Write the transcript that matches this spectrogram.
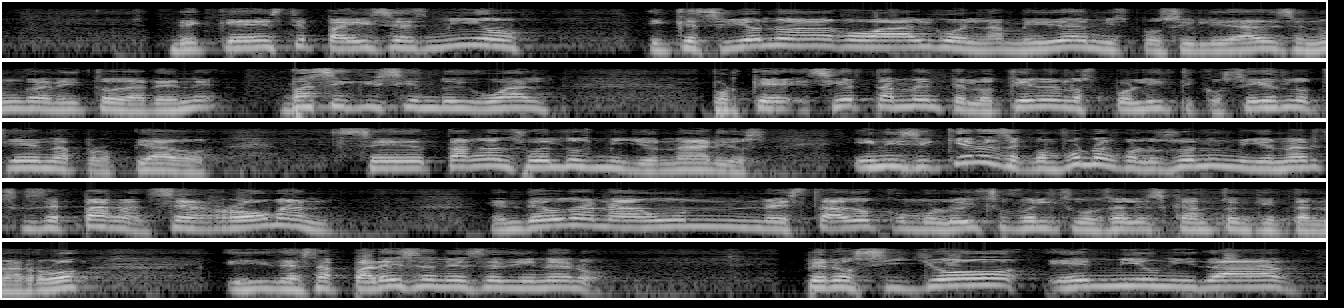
de que este país es mío y que si yo no hago algo en la medida de mis posibilidades en un granito de arena, va a seguir siendo igual Porque ciertamente lo tienen los políticos, ellos lo tienen apropiado, se pagan sueldos millonarios y ni siquiera se conforman con los sueldos millonarios que se pagan, se roban, endeudan a un estado como lo hizo Félix González Canto en Quintana Roo y desaparecen ese dinero. Pero si yo en mi unidad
